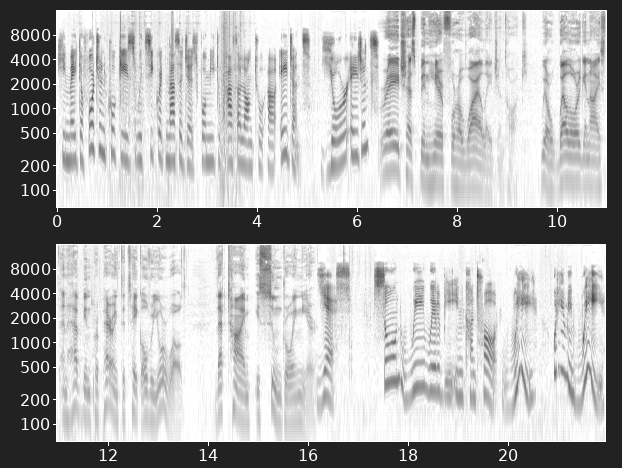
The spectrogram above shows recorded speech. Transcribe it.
He made the fortune cookies with secret messages for me to pass along to our agents. Your agents? Rage has been here for a while, Agent Hawk. We are well organized and have been preparing to take over your world. That time is soon drawing near. Yes. Soon we will be in control. We? What do you mean, we?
